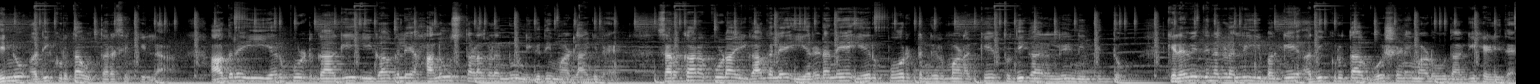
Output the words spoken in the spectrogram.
ಇನ್ನೂ ಅಧಿಕೃತ ಉತ್ತರ ಸಿಕ್ಕಿಲ್ಲ. ಆದರೆ ಈ ಏರ್ಪೋರ್ಟ್ಗಾಗಿ ಈಗಾಗಲೇ ಹಲವು ಸ್ಥಳಗಳನ್ನು ನಿಗದಿ ಮಾಡಲಾಗಿದೆ. ಸರ್ಕಾರ ಕೂಡ ಈಗಾಗಲೇ ಎರಡನೇ ಏರ್ಪೋರ್ಟ್ ನಿರ್ಮಾಣಕ್ಕೆ ತುದಿಗಾಲಲ್ಲಿ ನಿಂತಿದ್ದು. ಕೆಲವೇ ದಿನಗಳಲ್ಲಿ ಈ ಬಗ್ಗೆ ಅಧಿಕೃತ ಘೋಷಣೆ ಮಾಡುವುದಾಗಿ ಹೇಳಿದೆ.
